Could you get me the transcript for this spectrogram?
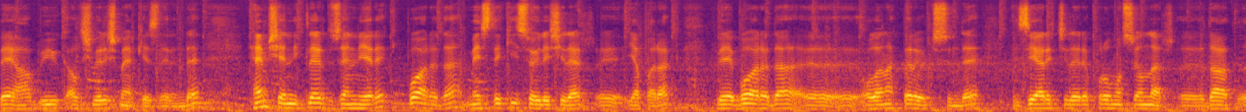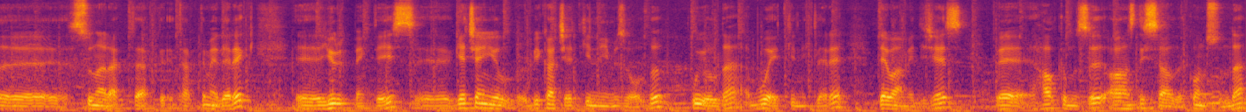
veya büyük alışveriş merkezlerinde hem şenlikler düzenleyerek bu arada mesleki söyleşiler e, yaparak ve bu arada e, olanaklar ölçüsünde ziyaretçilere promosyonlar e, dağıt, e, sunarak, tak- takdim ederek e, yürütmekteyiz. E, geçen yıl birkaç etkinliğimiz oldu. Bu yılda bu etkinliklere devam edeceğiz ve halkımızı ağız diş sağlığı konusunda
